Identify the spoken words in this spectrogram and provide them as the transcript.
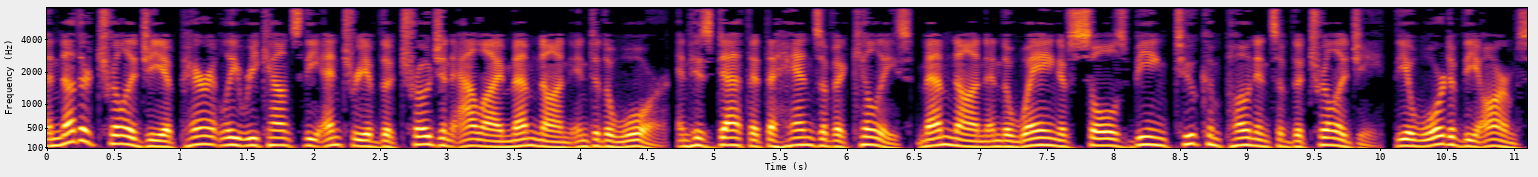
Another trilogy apparently recounts the entry of the Trojan ally Memnon into the war, and his death at the hands of Achilles Memnon and the weighing of souls being two components of the trilogy. The award of the arms,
